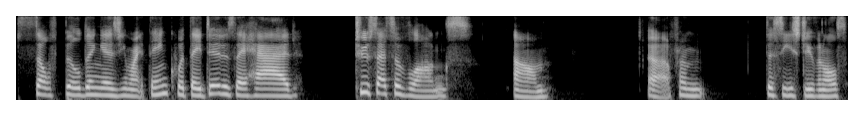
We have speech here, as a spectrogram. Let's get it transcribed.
self building as you might think. What they did is they had two sets of lungs. Um, uh, from deceased juveniles,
